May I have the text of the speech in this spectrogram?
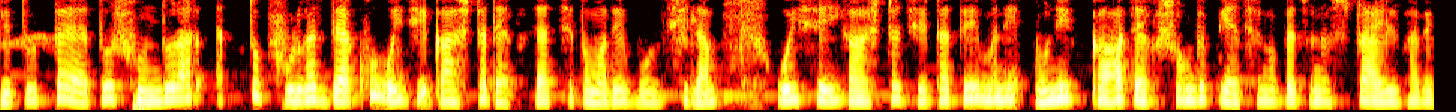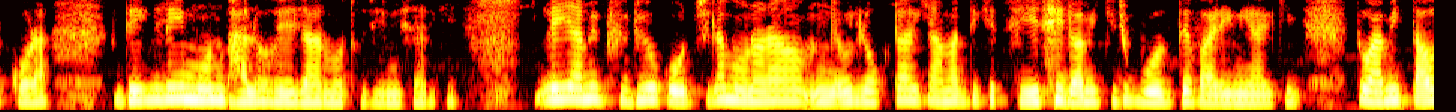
ভেতরটা এত সুন্দর আর এত ফুল গাছ। দেখো ওই যে গাছটা দেখা যাচ্ছে তোমাদের বলছিলাম, ওই সেই গাছটা যেটাতে মানে অনেক গাছ একসঙ্গে পেঁচানো পেঁচানো স্টাইলভাবে করা। দেখলেই মন ভালো হয়ে যাওয়ার মতো জিনিস আর কি। এই আমি ভিডিও করছিলাম, ওনারা ওই লোকটা আর কি আমার দিকে চেয়েছিল, আমি কিছু বলতে পারিনি আর কি। তো আমি তাও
